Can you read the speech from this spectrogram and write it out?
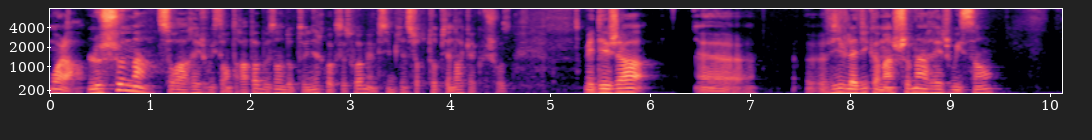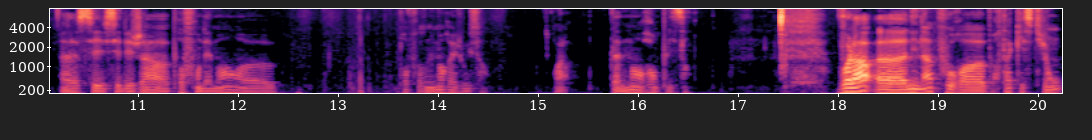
voilà, le chemin sera réjouissant. Tu n'auras pas besoin d'obtenir quoi que ce soit, même si bien sûr tu obtiendras quelque chose. Mais déjà, euh, vivre la vie comme un chemin réjouissant, euh, c'est déjà profondément, euh, profondément réjouissant. Voilà, pleinement remplissant. Voilà, Nina, pour, ta question.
